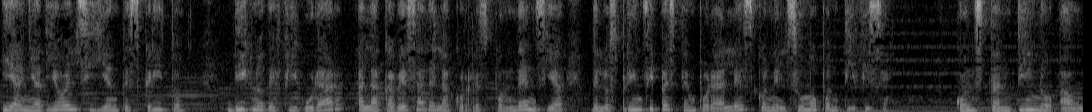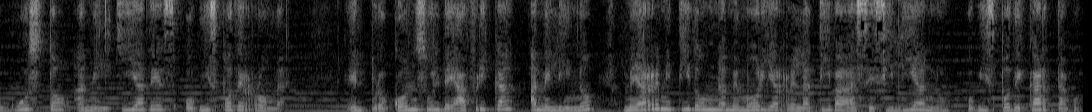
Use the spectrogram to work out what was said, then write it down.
y añadió el siguiente escrito, digno de figurar a la cabeza de la correspondencia de los príncipes temporales con el sumo pontífice. Constantino Augusto Amelquíades, obispo de Roma. El procónsul de África, Amelino, me ha remitido una memoria relativa a Ceciliano, obispo de Cartago,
